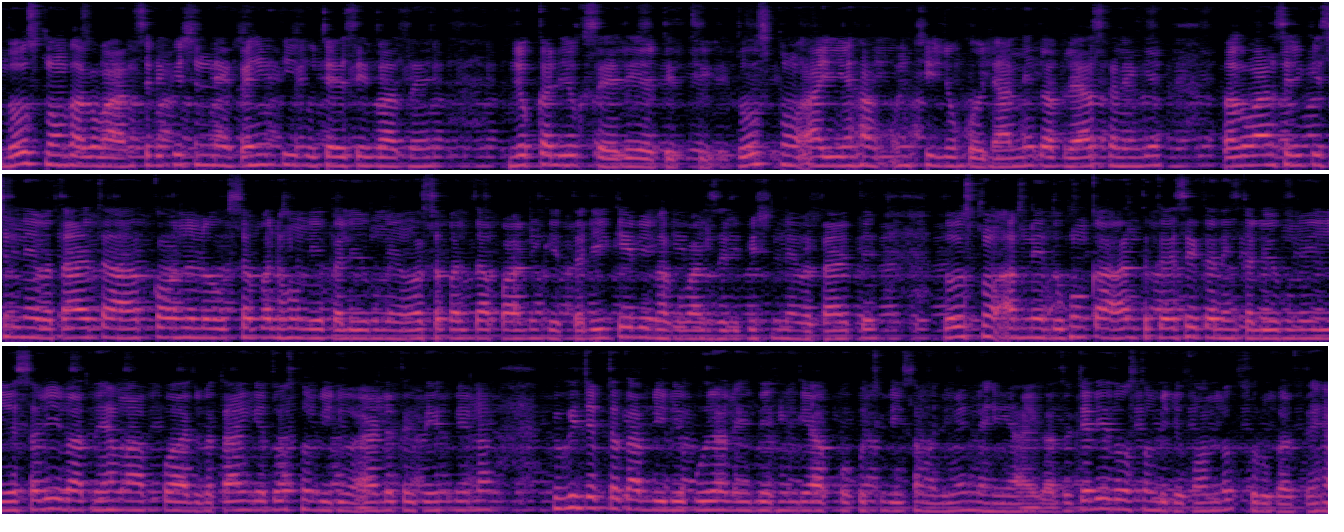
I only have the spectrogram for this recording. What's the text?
दोस्तों, भगवान श्री कृष्ण ने कही थी कुछ ऐसी बातें जो कलयुग से रिलेटेड थी। दोस्तों, आइए हम उन चीज़ों को जानने का प्रयास करेंगे। भगवान श्री कृष्ण ने बताया था, कौन लोग सफल होंगे कलयुग में और सफलता पाने के तरीके भी भगवान श्री कृष्ण ने बताए थे। दोस्तों, अपने दुखों का अंत कैसे करें कलयुग में, ये सभी बातें हम आपको आज बताएँगे। दोस्तों, वीडियो एंड तक देख लेना, क्योंकि जब तक आप वीडियो पूरा नहीं देखेंगे, आपको कुछ भी समझ में नहीं आएगा। तो चलिए दोस्तों, वीडियो को हम लोग शुरू करते हैं।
